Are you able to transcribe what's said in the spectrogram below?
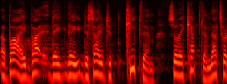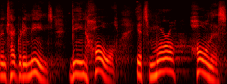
abide by, they, they decided to keep them, so they kept them. That's what integrity means being whole. It's moral wholeness.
